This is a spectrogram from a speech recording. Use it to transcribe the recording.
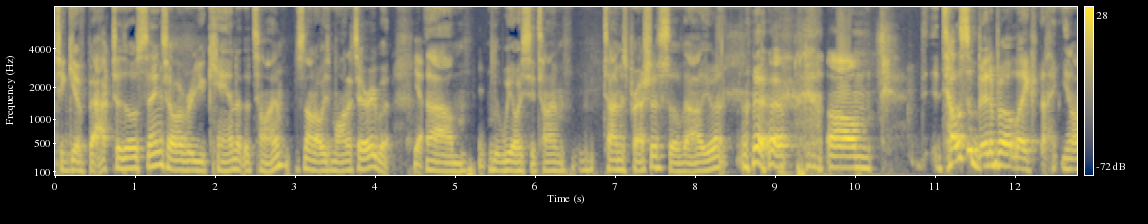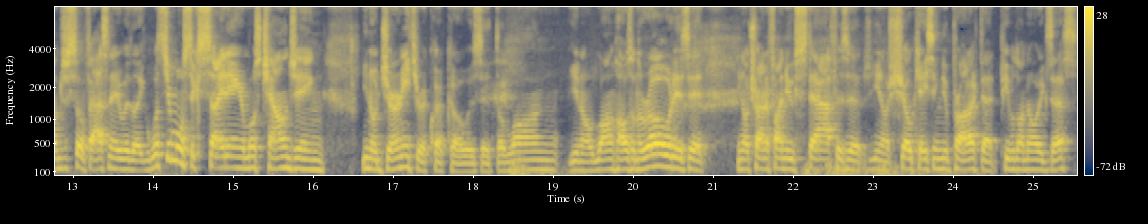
to give back to those things however you can at the time. It's not always monetary but Yeah. um, we always say time time is precious so value it. Um, tell us a bit about like you know i'm just so fascinated with like what's your most exciting or most challenging you know journey through equipco? Is it the long you know long hauls on the road? Is it you know trying to find new staff? Is it you know showcasing new product that people don't know exists?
